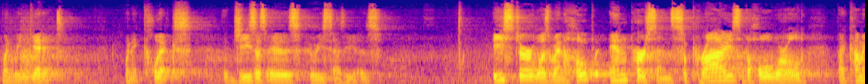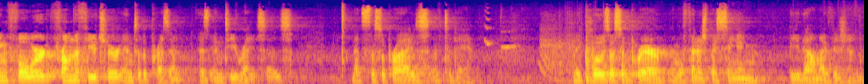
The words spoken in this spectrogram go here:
when we get it, when it clicks that Jesus is who he says he is. Easter was when hope in person surprised the whole world by coming forward from the future into the present, as N.T. Wright says. that's the surprise of today. Let me close us in prayer, and we'll finish by singing Be Thou My Vision.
